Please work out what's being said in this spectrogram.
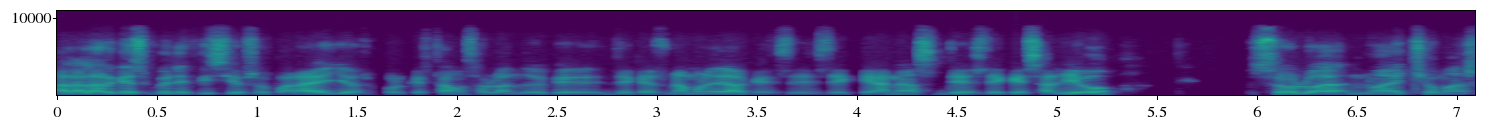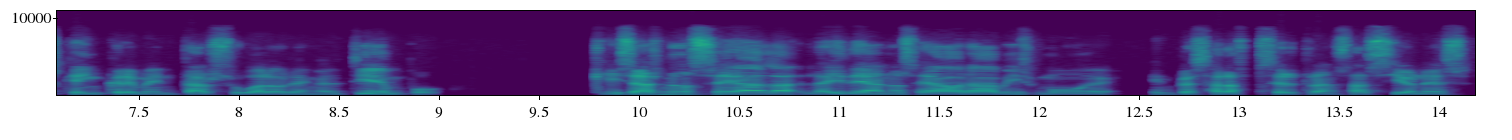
a la larga es beneficioso para ellos, porque estamos hablando de que, es una moneda que desde que, desde que salió solo no ha hecho más que incrementar su valor en el tiempo. Quizás no sea la, idea, no sea ahora mismo eh, empezar a hacer transacciones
